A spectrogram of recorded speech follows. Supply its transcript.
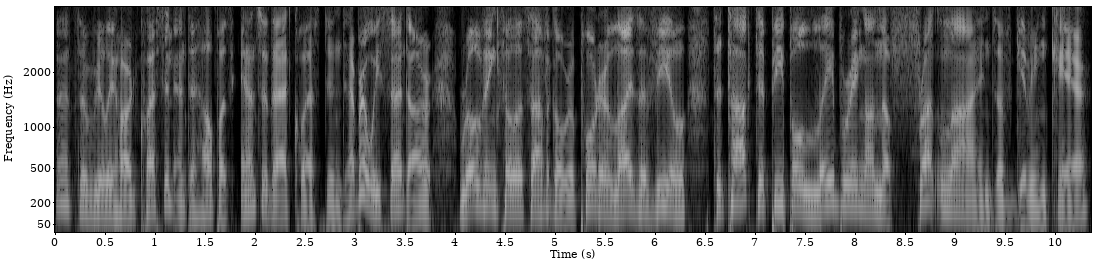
That's a really hard question, and to help us answer that question, Deborah, we sent our roving philosophical reporter Liza Veal to talk to people laboring on the front lines of giving care.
